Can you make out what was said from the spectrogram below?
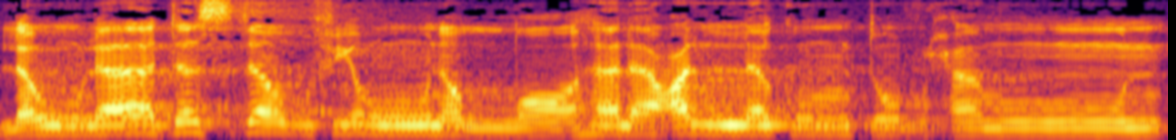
لولا تستغفرون الله لعلكم ترحمون.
